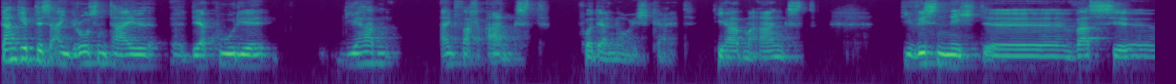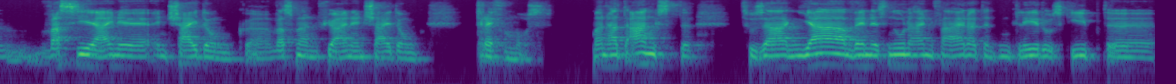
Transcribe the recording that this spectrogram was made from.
Dann gibt es einen großen Teil äh, der Kurie, die haben einfach Angst vor der Neuigkeit. Die haben Angst, die wissen nicht, äh, was, äh, was sie eine Entscheidung, äh, was man für eine Entscheidung treffen muss. Man hat Angst äh, zu sagen, ja, wenn es nun einen verheirateten Klerus gibt, äh,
